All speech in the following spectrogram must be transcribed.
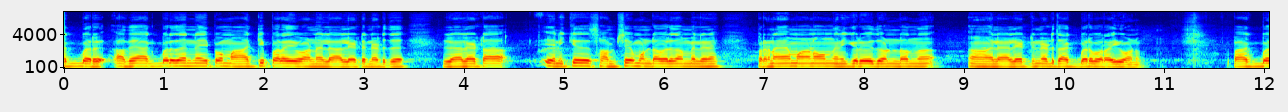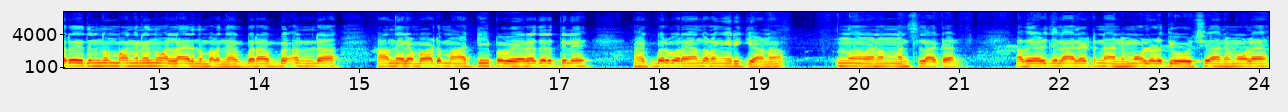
അക്ബർ. അതേ അക്ബർ തന്നെ ഇപ്പോൾ മാറ്റി പറയുവാണ് ലാലേട്ടന്റെ അടുത്ത്. ലാലേട്ട എനിക്ക് സംശയമുണ്ട് അവർ തമ്മിൽ പ്രണയമാണോ എന്ന് എനിക്കൊരു ഇതുണ്ടെന്ന് ലാലേട്ടന്റെ അടുത്ത് അക്ബർ പറയുവാണ്. അപ്പോൾ അക്ബർ ഇതിനു മുമ്പ് അങ്ങനെയൊന്നും അല്ലായിരുന്നു പറഞ്ഞു അക്ബർ അക്ബറിന്റെ ആ നിലപാട് മാറ്റി ഇപ്പോൾ വേറെ തരത്തിൽ അക്ബർ പറയാൻ തുടങ്ങിയിരിക്കുകയാണ്. എന്ന് വേണം മനസ്സിലാക്കാൻ. അത് കഴിഞ്ഞ് ലാലേട്ടൻ അനുമോളുടെ അടുത്ത് ചോദിച്ചു അനുമോളെ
